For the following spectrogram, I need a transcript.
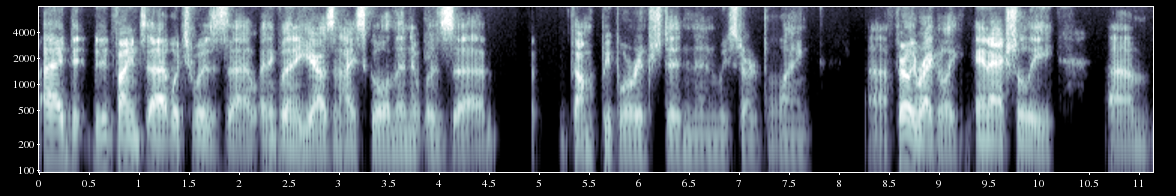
I did, did find uh, which was uh, I think within a year I was in high school, and then it was uh, found people were interested, and then we started playing fairly regularly, and actually. Um,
